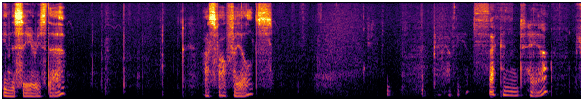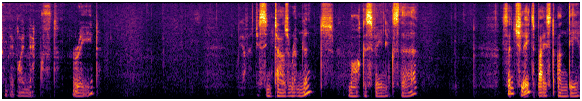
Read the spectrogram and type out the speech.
in the series there. Aspho Fields. We have the second here, which will be my next read. We have Jacinto's Remnant, Marcus Phoenix there. Essentially, it's based on the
